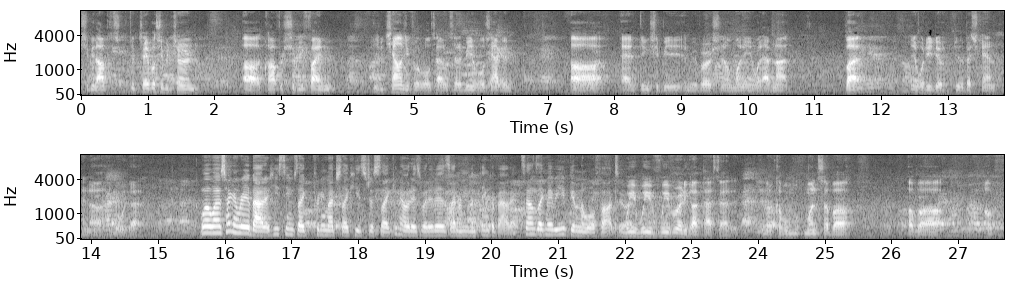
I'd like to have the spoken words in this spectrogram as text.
should be the. The table should be turned. Uh, Crawford should be fighting. He'd be challenging for the world title instead of being a world champion. Uh, and things should be in reverse. You know, money and what have not. But you know, what do you do? Do the best you can and uh, go with that. Well, when I was talking to Ray about it, he seems like pretty much like he's just like you know it is what it is. I don't even think about it. Sounds like maybe you've given a little thought to it. We, we've, we've already got past that. You know, a couple months of, uh, of, uh, of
